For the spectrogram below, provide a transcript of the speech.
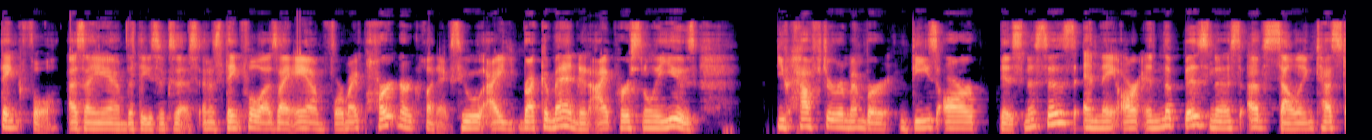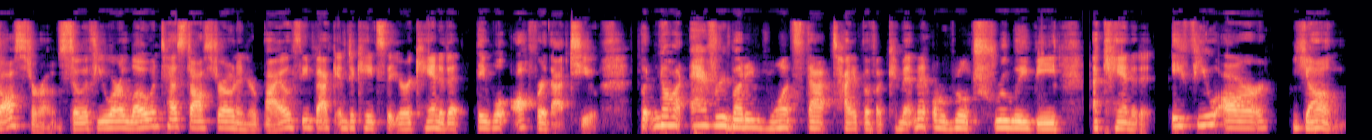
thankful as I am that these exist, and as thankful as I am for my partner clinics who I recommend and I personally use, you have to remember these are businesses and they are in the business of selling testosterone. So if you are low in testosterone and your biofeedback indicates that you're a candidate, they will offer that to you. But not everybody wants that type of a commitment or will truly be a candidate. If you are young,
